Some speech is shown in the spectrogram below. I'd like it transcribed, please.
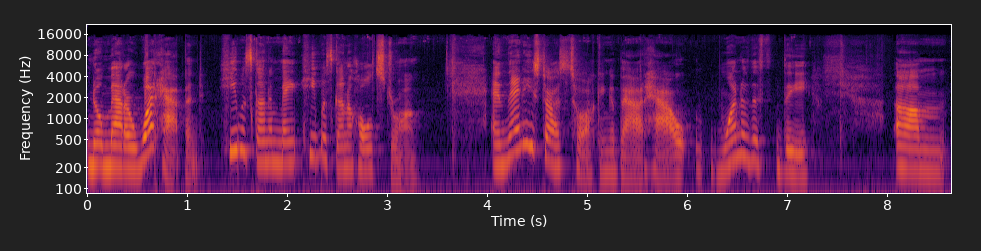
no matter what happened, he was going to make he was going to hold strong. And then he starts talking about how one of the the um,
